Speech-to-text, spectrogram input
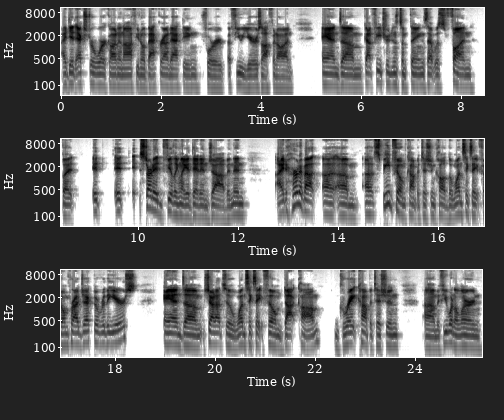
I did extra work on and off, you know, background acting for a few years off and on, and um, got featured in some things that was fun. But it, it, it started feeling like a dead end job, and then I'd heard about um, a speed film competition called the 168 Film Project over the years. And um, shout out to 168film.com. Great competition um, if you want to learn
